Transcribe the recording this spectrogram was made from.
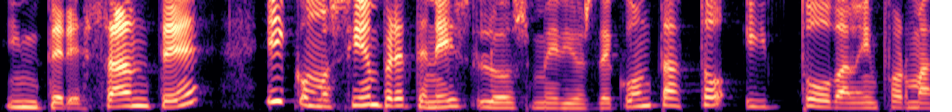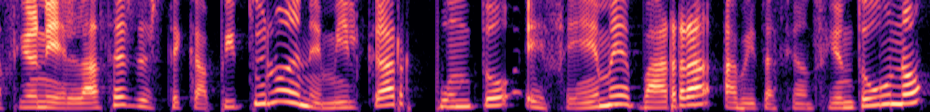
interesante. Y como siempre tenéis los medios de contacto y toda la información y enlaces de este capítulo en emilcar.fm barra habitación 101.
